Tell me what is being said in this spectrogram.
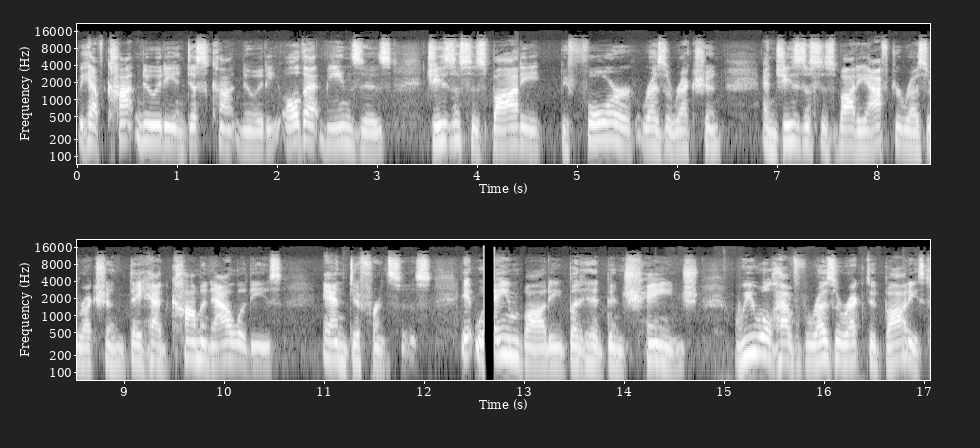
we have continuity and discontinuity. All that means is Jesus' body before resurrection and Jesus' body after resurrection, they had commonalities and differences. It was the same body, but it had been changed. We will have resurrected bodies.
